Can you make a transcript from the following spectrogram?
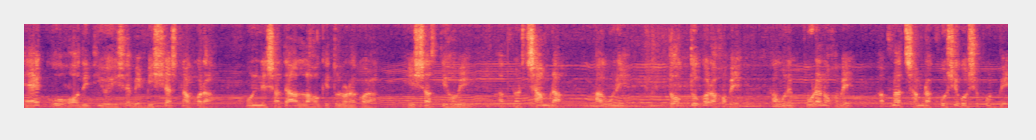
এক ও অদ্বিতীয় হিসাবে বিশ্বাস না করা। অন্যের সাথে আল্লাহকে তুলনা করা। এর শাস্তি হবে আপনার চামড়া, আগুনে দগ্ধ করা হবে, আগুনে পোড়ানো হবে। আপনার চামড়া খসে খসে পড়বে,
